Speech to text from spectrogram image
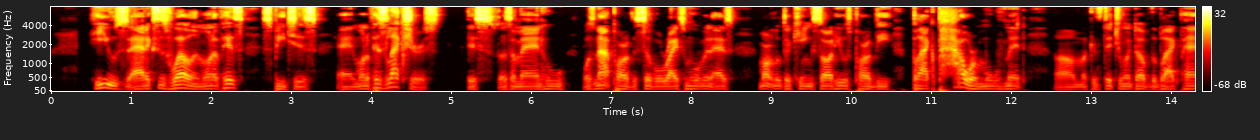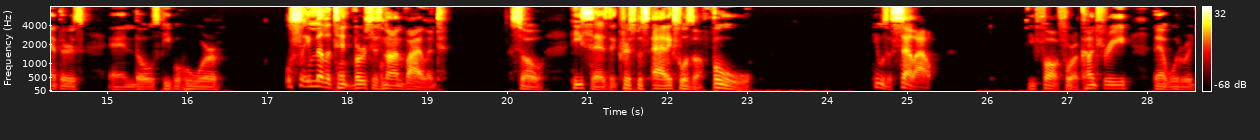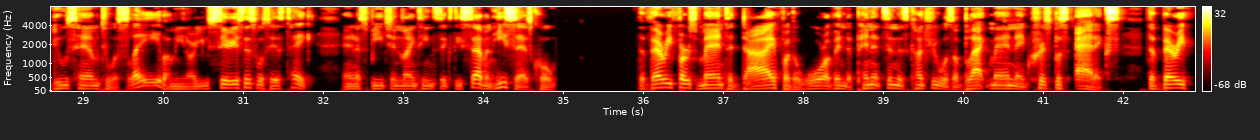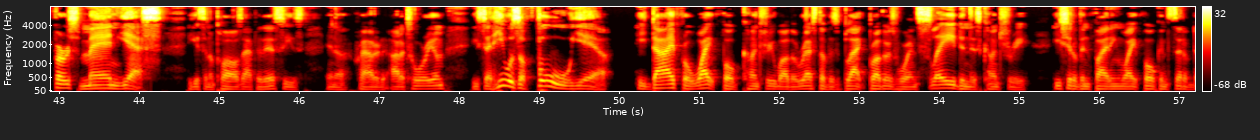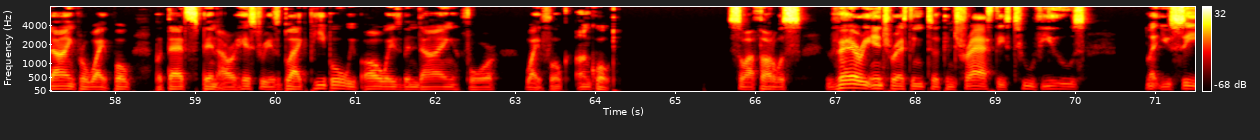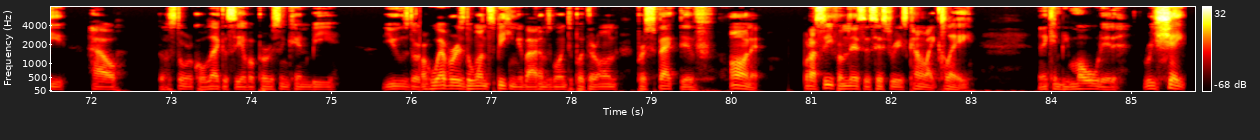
He uses Attucks as well in one of his speeches and one of his lectures. This was a man who was not part of the civil rights movement as Martin Luther King saw it. He was part of the Black Power movement, um, a constituent of the Black Panthers and those people who were, we'll say, militant versus nonviolent. So he says that Crispus Attucks was a fool. He was a sellout. He fought for a country that would reduce him to a slave. I mean, are you serious? This was his take. And in a speech in 1967, he says, quote, the very first man to die for the War of Independence in this country was a black man named Crispus Attucks. The very first man, yes. He gets an applause after this. He's in a crowded auditorium. He said, he was a fool, yeah. He died for white folk country while the rest of his black brothers were enslaved in this country. He should have been fighting white folk instead of dying for white folk, but that's been our history as black people. We've always been dying for white folk, unquote. So I thought it was very interesting to contrast these two views, let you see how the historical legacy of a person can be used, or whoever is the one speaking about him is going to put their own perspective on it. What I see from this is history is kind of like clay, and it can be molded reshaped,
